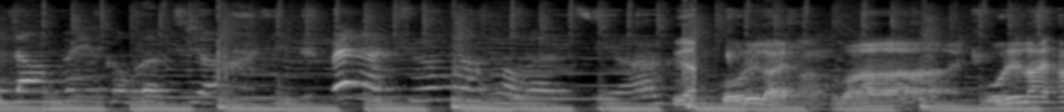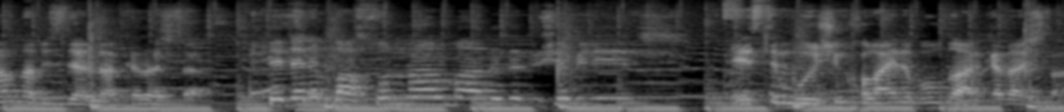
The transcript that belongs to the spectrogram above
lambayı kapatıyor. Ben açıyorum kapatıyor. Ya, Goril Ayhan vay. Goril Ayhan da bizlerle arkadaşlar. Dedenin bastonunu alma dede düşebilir. Eslin bu işin kolayını buldu arkadaşlar.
